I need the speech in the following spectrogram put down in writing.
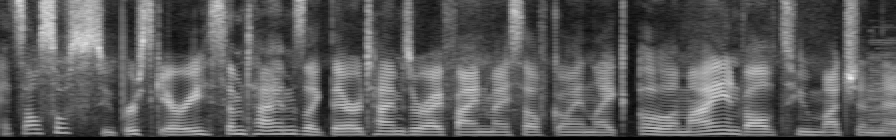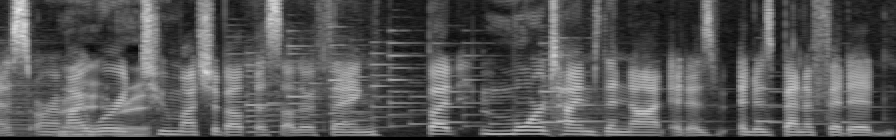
It's also super scary sometimes. Like there are times where I find myself going like, "Oh, am I involved too much in this, or am I worried right. too much about this other thing?" But more times than not, it has it has benefited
